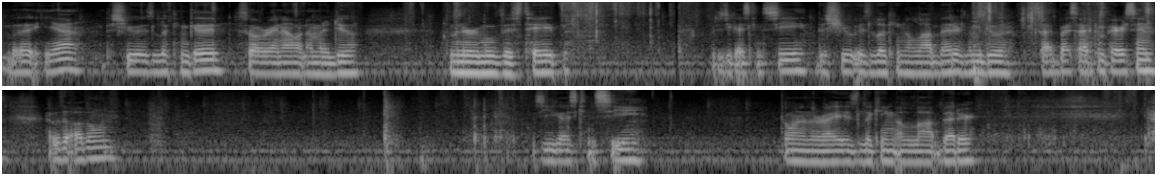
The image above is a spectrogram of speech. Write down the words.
But yeah, the shoe is looking good. So right now what I'm gonna do, I'm gonna remove this tape. But as you guys can see, the shoe is looking a lot better. Let me do a side-by-side -side comparison of the other one. As you guys can see, the one on the right is looking a lot better.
